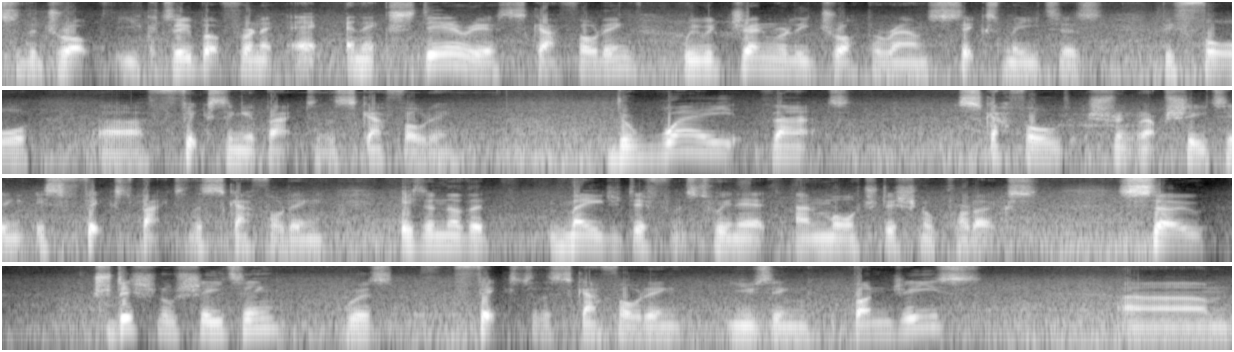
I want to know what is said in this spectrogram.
to the drop that you could do but for an, an exterior scaffolding we would generally drop around six meters before uh, fixing it back to the scaffolding. The way that scaffold shrink wrap sheeting is fixed back to the scaffolding is another major difference between it and more traditional products. So traditional sheeting was fixed to the scaffolding using bungees um,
